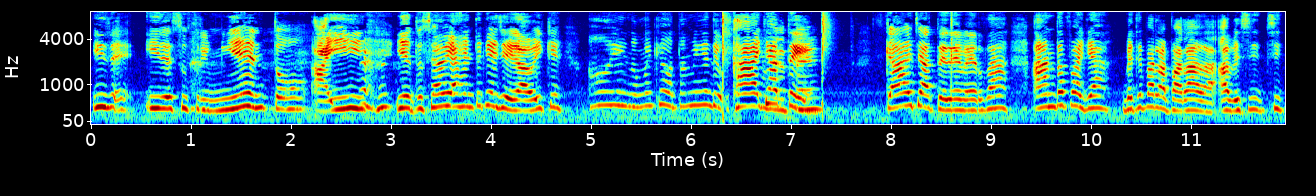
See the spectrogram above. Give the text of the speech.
y de, y de sufrimiento ahí. Y entonces había gente que llegaba y que, ay, no me quedó tan bien el dibujo. Cállate, cállate, de verdad. Anda para allá, vete para la parada. A ver si, si-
